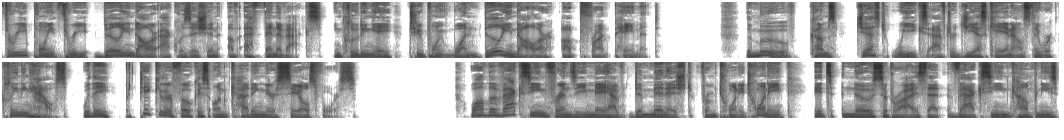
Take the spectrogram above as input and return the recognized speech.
$3.3 billion acquisition of Affinivax, including a $2.1 billion upfront payment. The move comes just weeks after GSK announced they were cleaning house with a particular focus on cutting their sales force. While the vaccine frenzy may have diminished from 2020, it's no surprise that vaccine companies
